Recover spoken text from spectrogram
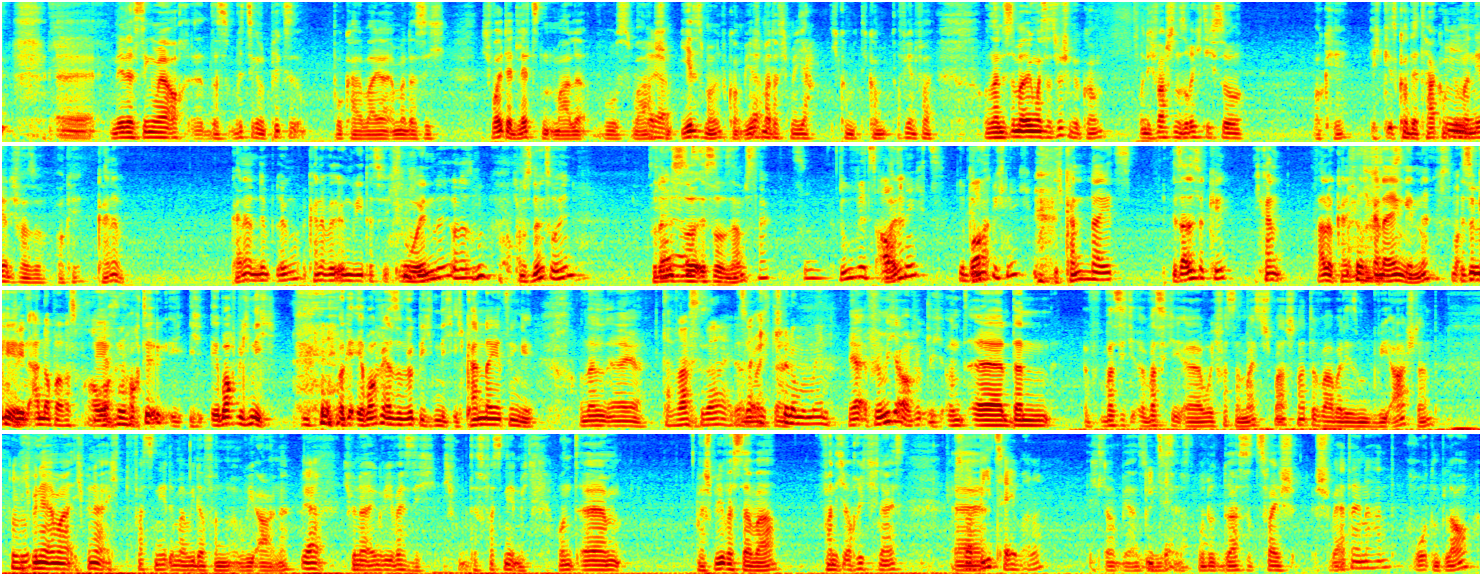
äh, nee, das Ding war ja auch, äh, das Witzige mit Pixel-Pokal war ja immer, dass ich, ich wollte ja die letzten Male, wo es war, Ja. schon jedes Mal mitkommen. Jedes Ja. Mal dachte ich mir, ja, ich komme mit, ich komme auf jeden Fall. Und dann ist immer irgendwas dazwischen gekommen und ich war schon so richtig so, okay, ich, es kommt, der Tag kommt Mhm. immer näher und ich war so, okay, keiner, keiner nimmt irgendwo, keiner will irgendwie, dass ich irgendwo hin will oder so. Ich muss nirgendwo hin. So, dann ist es so, ist so Samstag. So, du willst auch Leute? nichts? Ihr braucht Immer- mich nicht? Ich kann da jetzt, ist alles okay? Ich kann, hallo, kann ich, ich kann da hingehen, ne? Ist okay. irgendwen an, ob er was braucht. Ja, braucht ihr, ich, ihr braucht mich nicht. Okay, ihr braucht mich also wirklich nicht. Ich kann da jetzt hingehen. Und dann, äh, ja. Dann warst du da. Das Dann war war echt ein schöner Moment. Ja, für mich auch, wirklich. Und äh, dann, was ich, was ich, äh, wo ich fast am meisten Spaß hatte, war bei diesem VR-Stand. Mhm. Ich bin ja immer, ich bin ja echt fasziniert immer wieder von VR, ne? Ja. Ich bin da irgendwie, weiß nicht, ich, das fasziniert mich. Und ähm, das Spiel, was da war, fand ich auch richtig nice. Das war Äh, Beat Saber, ne? Ich glaube, ja, so Beat hieß es. Wo du, du hast so zwei Sch Schwerter in der Hand, rot und blau,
